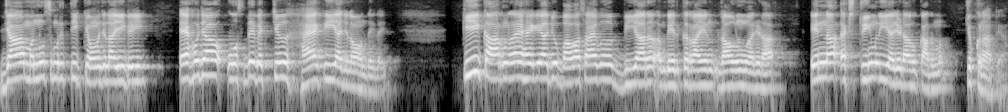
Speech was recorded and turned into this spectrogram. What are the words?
ਜਾਂ ਮਨੂ ਸਮ੍ਰਿਤੀ ਕਿਉਂ ਜਲਾਈ ਗਈ? ਇਹੋ ਜਿਹਾ ਉਸ ਦੇ ਵਿੱਚ ਹੈ ਕੀ ਆ ਜਲਾਉਣ ਦੇ ਲਈ? ਕੀ ਕਾਰਨ ਰਹੇ ਹੈਗੇ ਆ ਜੋ ਬਾਬਾ ਸਾਹਿਬ, ਬੀ ਆਰ ਅੰਬੇਦਕਰ ਰਾਏ ਰਾਓ ਨੂੰ ਆ ਜਿਹੜਾ ਇੰਨਾ ਐਕਸਟ੍ਰੀਮਲੀ ਆ ਜਿਹੜਾ ਉਹ ਕਦਮ ਚੁੱਕਣਾ ਪਿਆ?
